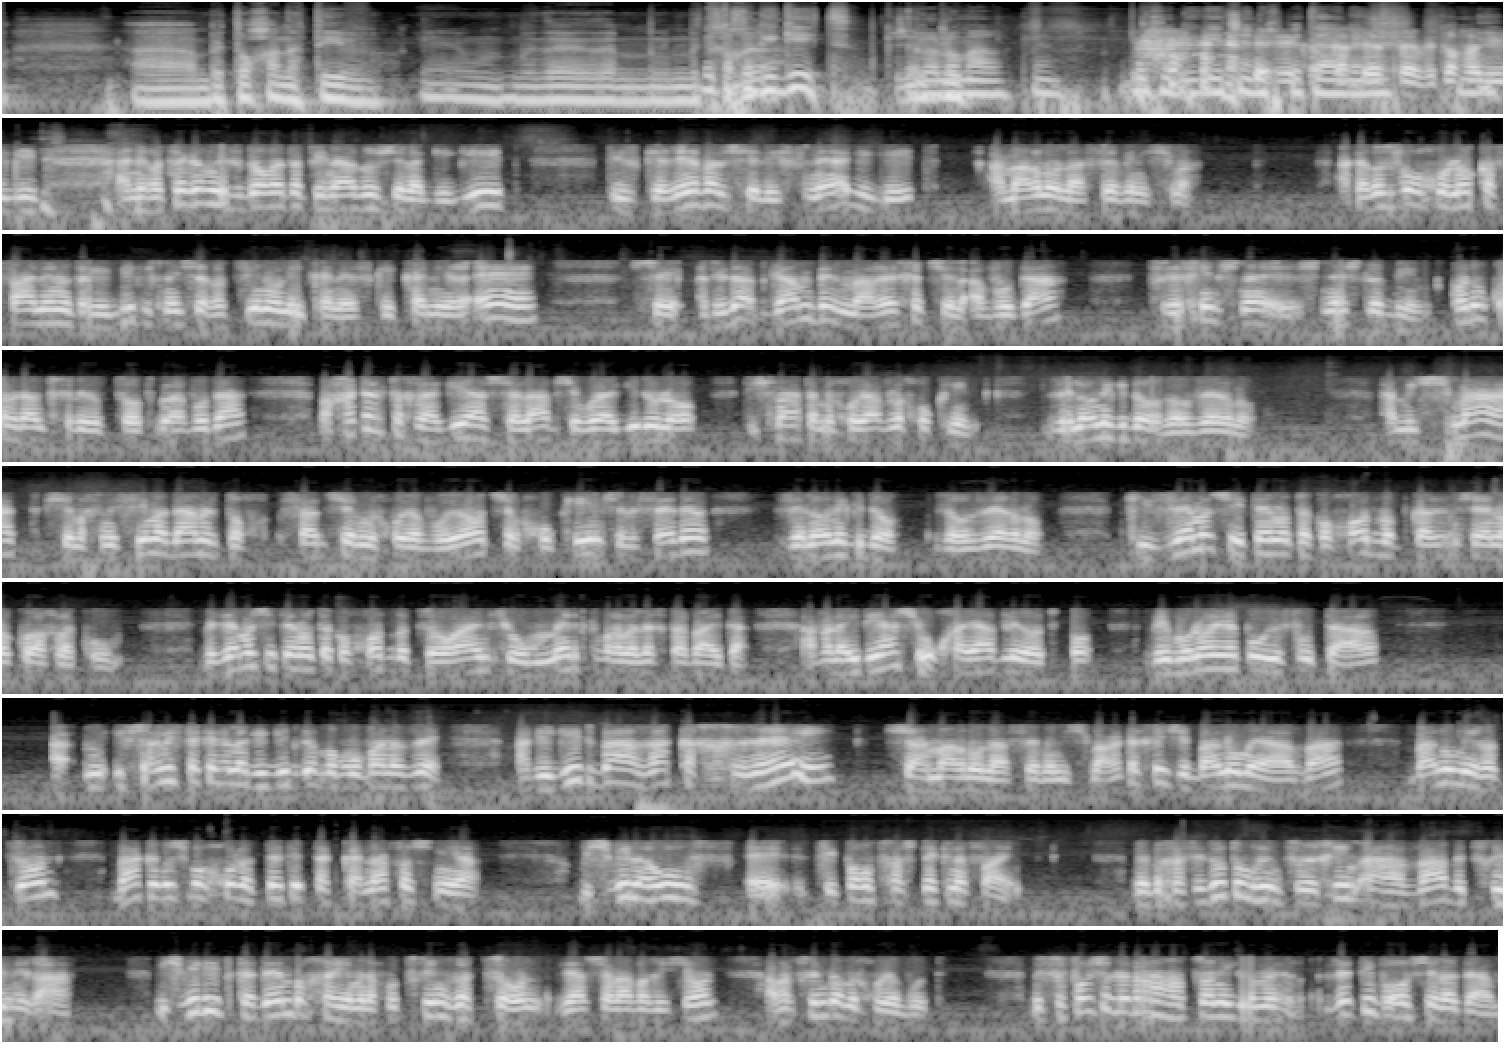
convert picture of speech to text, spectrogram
ה, בתוך הנתיב. זה, זה מתחבר... בתוך הגיגית, שלא לומר, כן. בתוך הגיגית שנכפתה. יפה, בתוך הגיגית. אני רוצה גם לסגור את הפינה הזו של הגיגית. תזכרי אבל שלפני הגיגית אמרנו נעשה ונשמע. הקדוש ברוך הוא לא כפה עלינו את הגיגית לפני שרצינו להיכנס, כי כנראה שאת יודעת, גם במערכת של עבודה, צריכים שני, שני שלבים. קודם כל אדם צריך לרצות בעבודה, ואחר כך צריך להגיע השלב שבו יגידו לו, תשמע, אתה מחויב לחוקים. זה לא נגדו, זה עוזר לו. המשמעת, כשמכניסים אדם לתוך סד של מחויבויות, של חוקים, של סדר, זה לא נגדו, זה עוזר לו. כי זה מה שייתן לו את הכוחות בבקרים שאין לו כוח לקום. וזה מה שייתן לו את הכוחות בצהריים שהוא מת כבר ללכת הביתה. אבל הידיעה שהוא חייב להיות פה, ואם הוא לא יהיה פה הוא יפוטר, אפשר להסתכל על הגיגית גם במובן הזה. הגיגית באה רק אחרי שאמרנו נעשה ונשמע, רק אחרי שבאנו מאהבה, באנו מרצון, בא הקדוש ברוך הוא לתת את הכנף השנייה. בשביל לעוף, אה, ציפור צריכה שתי כנפיים. ובחסידות אומרים צריכים אהבה וצריכים יראה. בשביל להתקדם בחיים אנחנו צריכים רצון, זה השלב הראשון, אבל צריכים גם מחויבות. בסופו של דבר הרצון ייגמר, זה טבעו של אדם.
